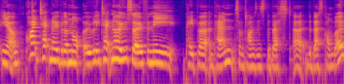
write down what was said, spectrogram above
you know, I'm quite techno, but I'm not overly techno. So for me, paper and pen sometimes is the best, uh, the best combo.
